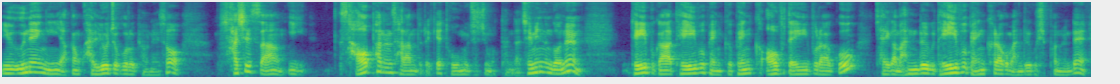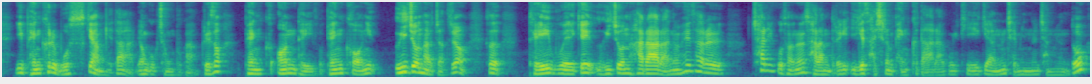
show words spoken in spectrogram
이 은행이 약간 관료적으로 변해서 사실상 이 사업하는 사람들에게 도움을 주지 못한다. 재밌는 거는 데이브가 데이브 뱅크, 뱅크 오브 데이브라고 자기가 만들고 데이브 뱅크라고 만들고 싶었는데 이 뱅크를 못 쓰게 합니다. 영국 정부가. 그래서 뱅크 언 데이브, 뱅크 언이 의존하자죠. 그래서 데이브에게 의존하라라는 회사를 차리고서는 사람들에게 이게 사실은 뱅크다라고 이렇게 얘기하는 재밌는 장면도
